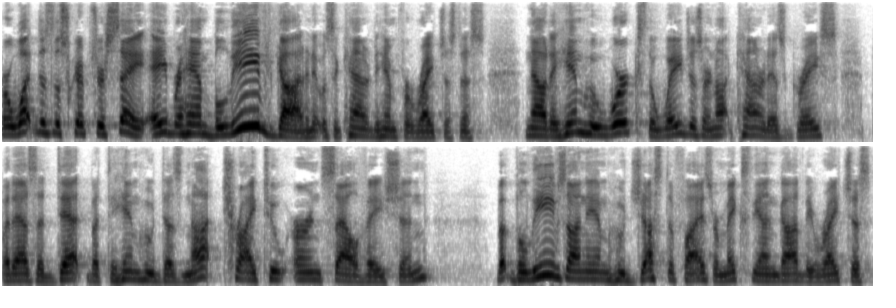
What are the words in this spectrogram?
For what does the scripture say? Abraham believed God, and it was accounted to him for righteousness. Now, to him who works, the wages are not counted as grace, but as a debt. But to him who does not try to earn salvation, but believes on him who justifies or makes the ungodly righteous,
